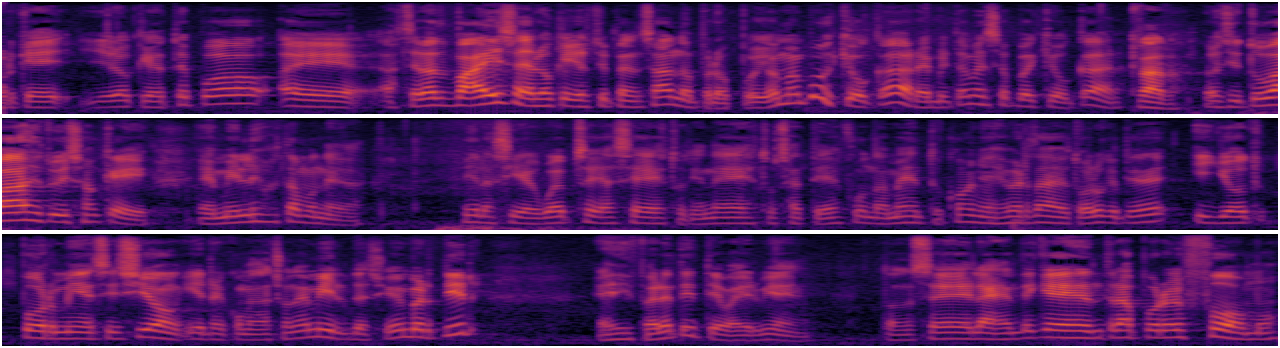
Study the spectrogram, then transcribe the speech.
Porque yo- lo que yo te puedo eh, hacer advice es lo que yo estoy pensando, pero pues yo me puedo equivocar, Emil también se puede equivocar. Claro. Pero si tú vas y tú dices, ok, Emil dijo esta moneda, mira, si el website hace esto, tiene esto, o sea, tiene fundamento, coño, es verdad de todo lo que tiene, y yo por mi decisión y recomendación de Emil decido invertir, es diferente y te va a ir bien. Entonces, la gente que entra por el FOMO,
